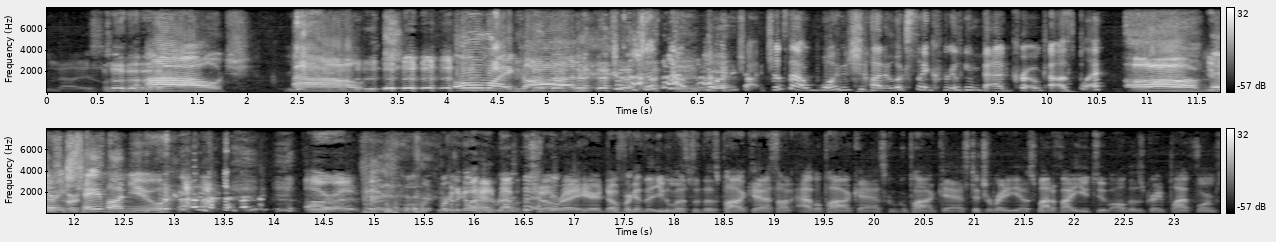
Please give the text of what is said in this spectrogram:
nice. Ouch! Ouch! Oh my god! Just that one shot, just that one shot, it looks like really bad Crow cosplay. Oh, You Mary, shame on you. All right, folks. We're, we're- we're gonna go ahead and wrap up the show right here. Don't forget that you can listen to this podcast on Apple Podcasts, Google Podcasts, Stitcher Radio, Spotify, YouTube, all those great platforms.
